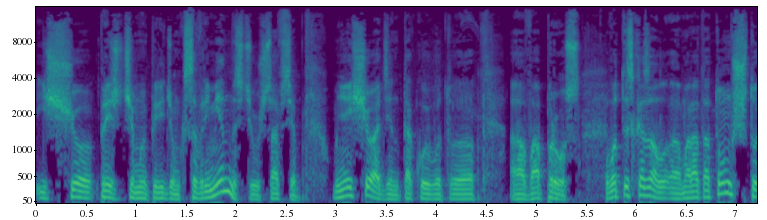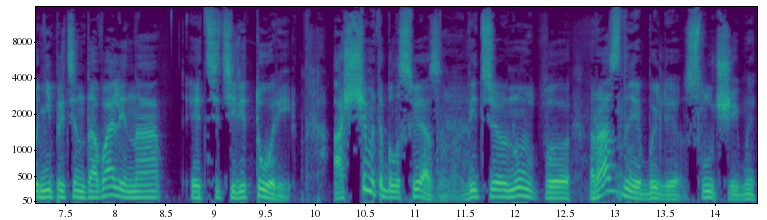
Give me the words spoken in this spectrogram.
еще, прежде чем мы перейдем к современности уж совсем, у меня еще один такой вот э, вопрос. Вот ты сказал, Марат, о том, что не претендовали на эти территории. А с чем это было связано? Ведь э, ну, разные были случаи мы,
